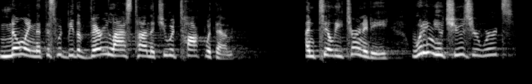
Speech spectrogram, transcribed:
knowing that this would be the very last time that you would talk with them until eternity, wouldn't you choose your words?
